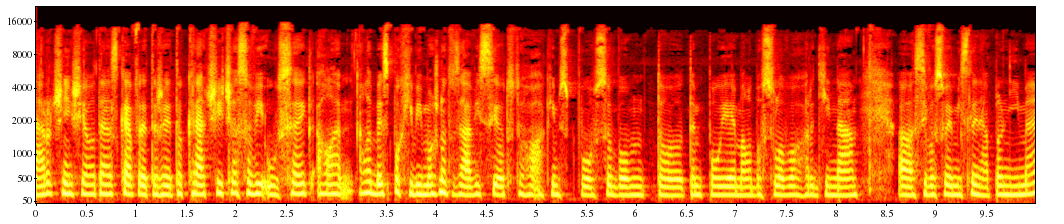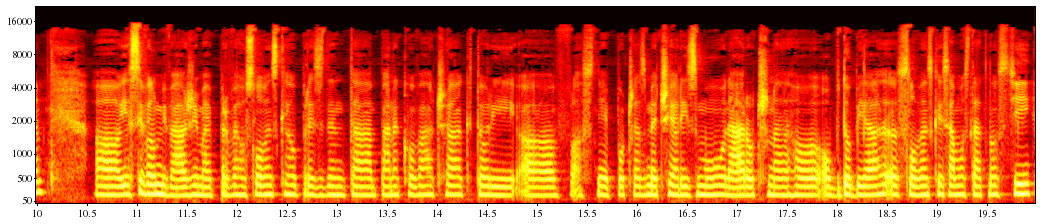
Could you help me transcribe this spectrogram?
náročnejšia otázka, pretože je to kratší časový úsek, ale, ale bez pochyby možno to závisí od toho, akým spôsobom to, ten pojem alebo slovo hrdina e, si vo svojej mysli naplníme. E, ja si veľmi vážim aj prvého slovenského prezidenta pána Kováča, ktorý vlastne počas mečiarizmu náročného obdobia slovenskej samostatnosti,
